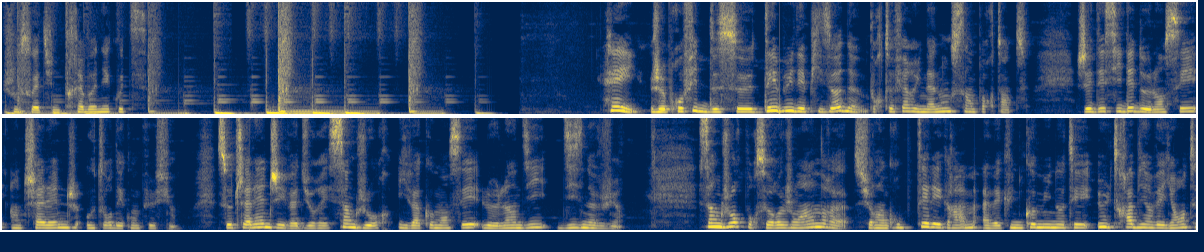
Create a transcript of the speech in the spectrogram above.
Je vous souhaite une très bonne écoute. Hey, je profite de ce début d'épisode pour te faire une annonce importante. J'ai décidé de lancer un challenge autour des compulsions. Ce challenge, il va durer 5 jours. Il va commencer le lundi 19 juin. 5 jours pour se rejoindre sur un groupe Telegram avec une communauté ultra bienveillante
